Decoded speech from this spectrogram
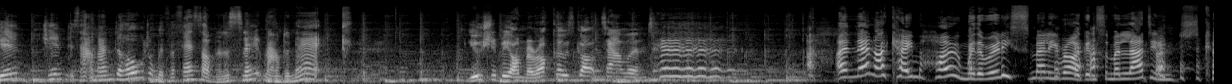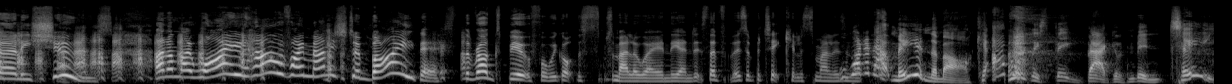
Jim, Jim, is that Amanda Holden with a fez on and a snake round her neck? You should be on Morocco's Got Talent. And then I came home with a really smelly rug and some Aladdin curly shoes. And I'm like, why? How have I managed to buy this? The rug's beautiful. We got the smell away in the end. It's, the, it's a particular smell, isn't it? What it? about me in the market? I bought this big bag of mint tea.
